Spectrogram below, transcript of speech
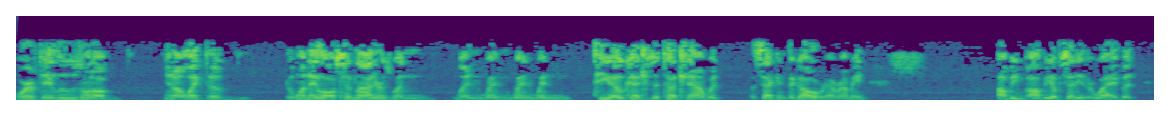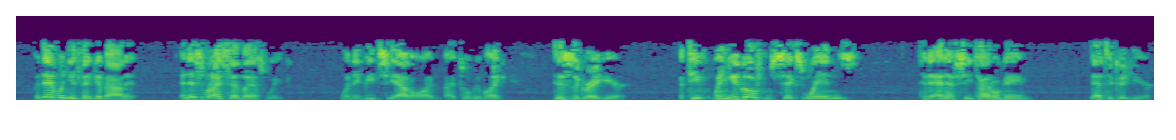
or if they lose on a, you know, like the the one they lost to the Niners when when when when when T.O. catches a touchdown with a second to go or whatever. I mean, I'll be I'll be upset either way. But but then when you think about it, and this is what I said last week when they beat Seattle, I, I told people like, this is a great year. A team when you go from six wins to the NFC title game, that's a good year.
